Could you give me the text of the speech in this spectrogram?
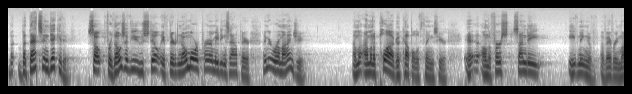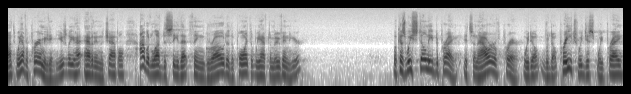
But, but that's indicative. So, for those of you who still, if there are no more prayer meetings out there, let me remind you I'm, I'm going to plug a couple of things here. Uh, on the first Sunday evening of, of every month, we have a prayer meeting. Usually, you have it in the chapel. I would love to see that thing grow to the point that we have to move in here because we still need to pray. It's an hour of prayer. We don't, we don't preach, we just we pray,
